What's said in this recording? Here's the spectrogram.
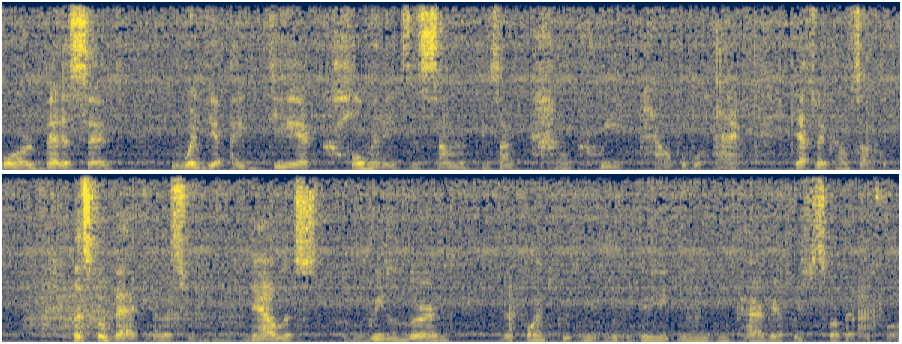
or better said, when the idea culminates in some in some concrete, palpable act, definitely comes something. Let's go back and let's now let's relearn the point with, with the, the, the paragraph we spoke about before.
